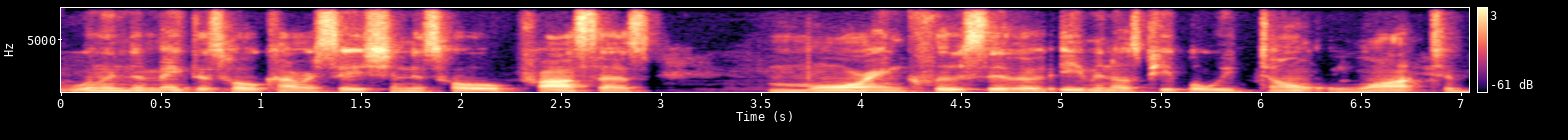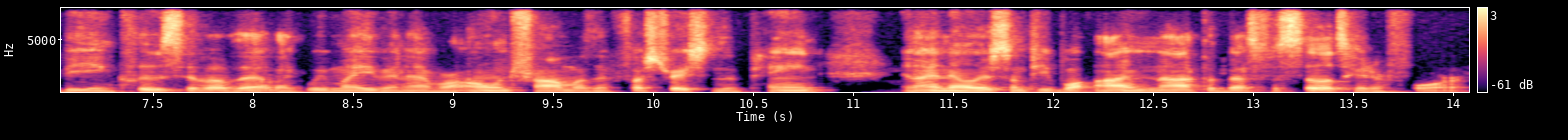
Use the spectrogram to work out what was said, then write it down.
willing to make this whole conversation this whole process more inclusive of even those people we don't want to be inclusive of that like we might even have our own traumas and frustrations and pain. And i know there's some people i'm not the best facilitator for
